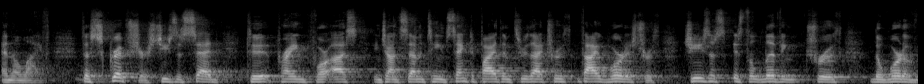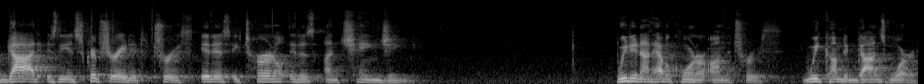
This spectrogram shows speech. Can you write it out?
and the life. The scriptures, Jesus said to praying for us in John 17, sanctify them through thy truth. Thy word is truth. Jesus is the living truth. The word of God is the inscripturated truth. It is eternal, it is unchanging. We do not have a corner on the truth. We come to God's Word.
